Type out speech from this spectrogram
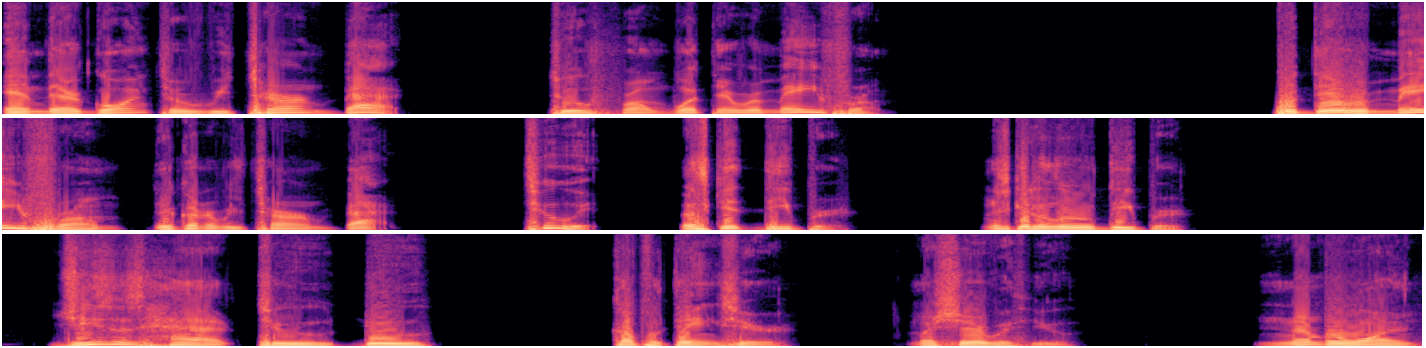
And they're going to return back to from what they were made from. what they were made from, they're going to return back to it. Let's get deeper. Let's get a little deeper. Jesus had to do a couple things here. I'm going to share with you. Number one,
